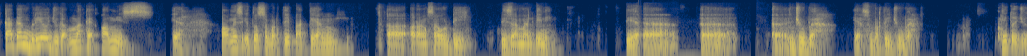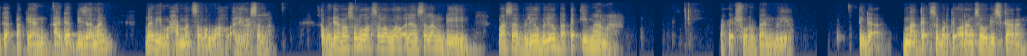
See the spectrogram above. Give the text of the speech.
Kadang beliau juga memakai komis, ya Komis itu seperti pakaian uh, orang Saudi di zaman ini. Dia uh, uh, jubah, ya seperti jubah. Itu juga pakaian adat di zaman Nabi Muhammad Sallallahu Alaihi Wasallam. Kemudian Rasulullah Sallallahu Alaihi Wasallam di masa beliau beliau pakai imamah, pakai surban beliau. Tidak memakai seperti orang Saudi sekarang,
